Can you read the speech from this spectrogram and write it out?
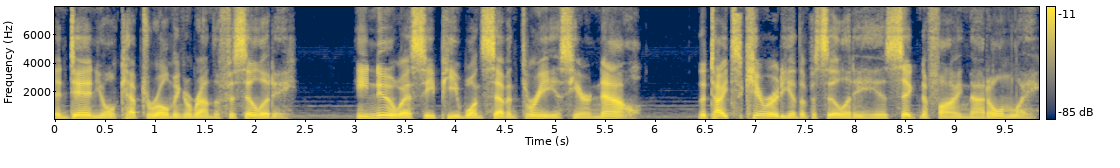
and Daniel kept roaming around the facility. He knew SCP 173 is here now. The tight security of the facility is signifying that only.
